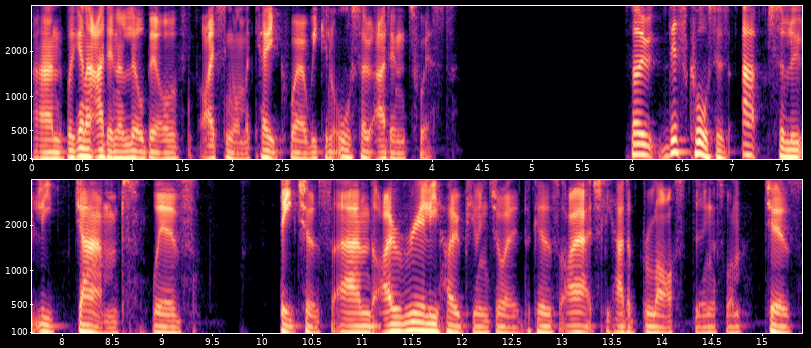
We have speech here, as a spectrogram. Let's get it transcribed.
And we're going to add in a little bit of icing on the cake where we can also add in twist. So this course is absolutely jammed with features and I really hope you enjoy it because I actually had a blast doing this one. Cheers.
